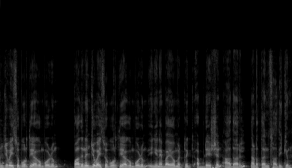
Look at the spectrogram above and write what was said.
അഞ്ച് വയസ്സ് പൂർത്തിയാകുമ്പോഴും പതിനഞ്ച് വയസ്സ് പൂർത്തിയാകുമ്പോഴും ഇങ്ങനെ ബയോമെട്രിക് അപ്ഡേഷൻ ആധാറിൽ നടത്താൻ സാധിക്കും.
